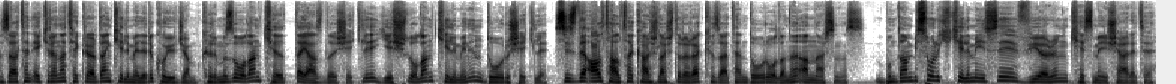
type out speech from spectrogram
Zaten ekrana tekrardan kelimeleri koyacağım. Kırmızı olan kağıtta yazdığı şekli, yeşil olan kelimenin doğru şekli. Siz de alt alta karşılaştırarak zaten doğru olanı anlarsınız. Bundan bir sonraki kelime ise weare'ın kesme işareti.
